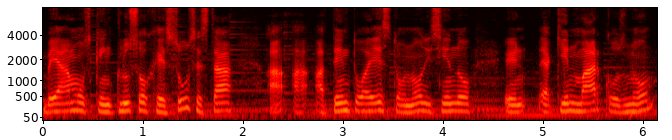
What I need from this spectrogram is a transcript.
veamos que incluso Jesús está atento a esto, ¿no? Diciendo en, aquí en Marcos, ¿no?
